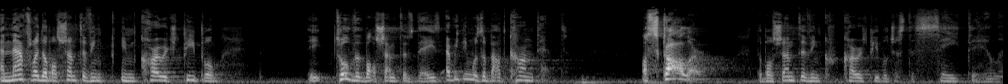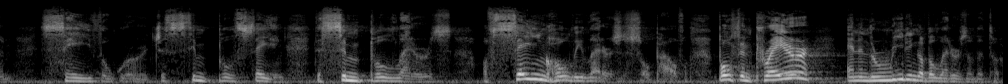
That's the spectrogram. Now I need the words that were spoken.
And that's why the Baal Shem Tov encouraged people. He told the Baal Shem Tov's days, everything was about content. A scholar, the Baal Shem Tov encouraged people just to say to Tehillim, say the word, just simple saying. The simple letters of saying holy letters is so powerful, both in prayer and in the reading of the letters of the Torah.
